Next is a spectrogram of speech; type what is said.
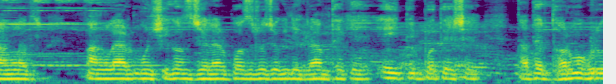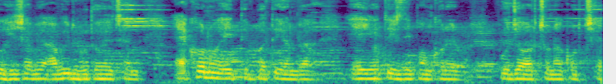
বাংলার বাংলার মুন্সীগঞ্জ জেলার বজ্রযোগিনী গ্রাম থেকে এই তিব্বতে এসে তাদের ধর্মগুরু হিসাবে আবির্ভূত হয়েছেন। এখনও এই তিব্বতীয়ানরা এই অতীশ দীপঙ্করের পূজা অর্চনা করছে,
